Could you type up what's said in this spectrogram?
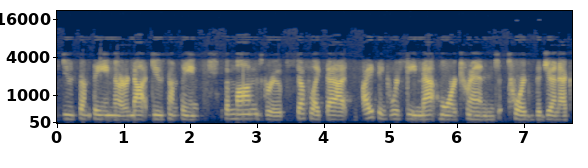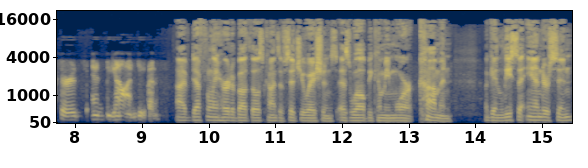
to do something or not do something. The moms group, stuff like that. I think we're seeing that more trend towards the Gen Xers and beyond even. I've definitely heard about those kinds of situations as well becoming more common. Again, Lisa Anderson,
